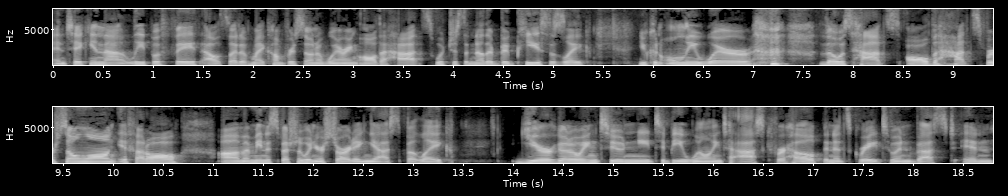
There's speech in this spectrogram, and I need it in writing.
and taking that leap of faith outside of my comfort zone of wearing all the hats, which is another big piece is like you can only wear those hats, all the hats for so long, if at all. Um, I mean, especially when you're starting, yes, but like you're going to need to be willing to ask for help. And it's great to invest in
